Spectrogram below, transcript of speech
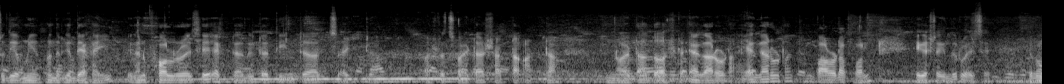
যদি আমি আপনাদেরকে দেখাই, এখানে ফল রয়েছে একটা, দুইটা, তিনটা, চারটা, পাঁচটা, ছয়টা, সাতটা, আটটা, নয়টা, দশটা, এগারোটা। এগারোটা বারোটা ফল এই গাছটা কিন্তু রয়েছে। এবং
